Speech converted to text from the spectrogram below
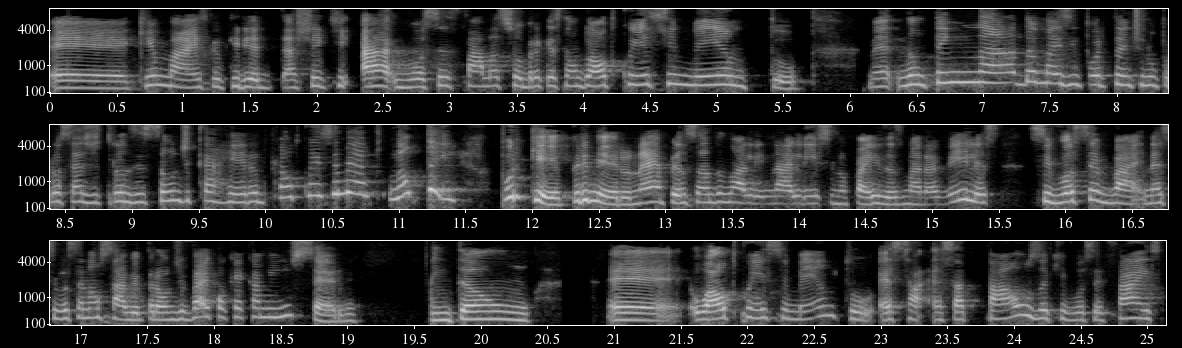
É, que mais que eu queria? Achei que ah, você fala sobre a questão do autoconhecimento. Né? Não tem nada mais importante no processo de transição de carreira do que autoconhecimento. Não tem. Por quê? Primeiro, né? Pensando no, na Alice no País das Maravilhas, se você vai, né? Se você não sabe para onde vai, qualquer caminho serve. Então, é, o autoconhecimento, essa, essa pausa que você faz,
